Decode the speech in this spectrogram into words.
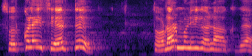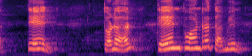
சொற்களை சேர்த்து தொடர்மொழிகளாக்குக. தேன் தொடர் தேன் போன்ற தமிழ்.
